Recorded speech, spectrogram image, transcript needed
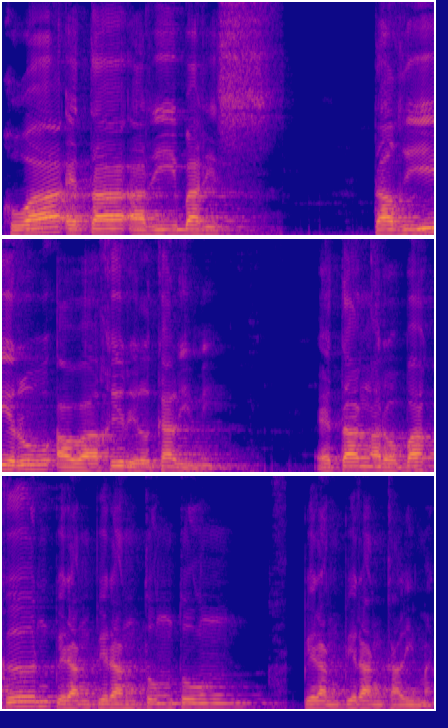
Huwa eta ari baris. Taghyiru awakhiril kalimi. Eta ngarobahkeun pirang-pirang tungtung pirang-pirang kalimat.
